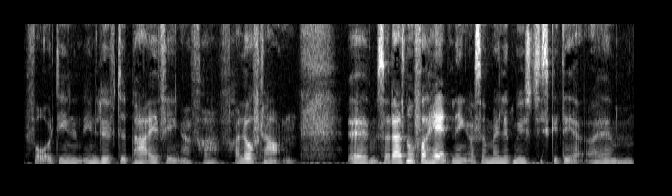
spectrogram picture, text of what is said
får de en, en løftet pegefinger fra, fra lufthavnen. Øhm, så der er sådan nogle forhandlinger, som er lidt mystiske der, øhm,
